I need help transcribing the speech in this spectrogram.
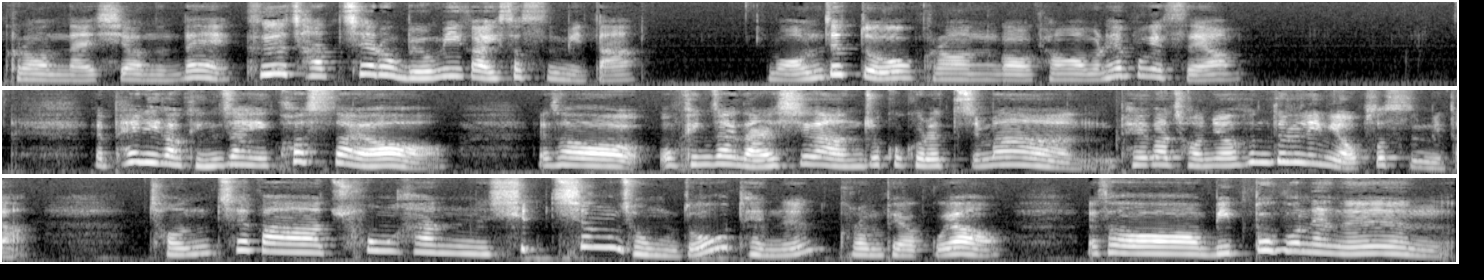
그런 날씨였는데 그 자체로 묘미가 있었습니다. 뭐 언제 또 그런 거 경험을 해보겠어요. 페리가 굉장히 컸어요. 그래서 어, 굉장히 날씨가 안 좋고 그랬지만 배가 전혀 흔들림이 없었습니다. 전체가 총 한 10층 정도 되는 그런 배였고요. 그래서 밑부분에는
